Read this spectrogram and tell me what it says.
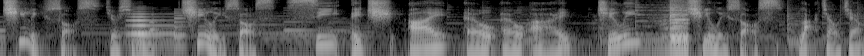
chili sauce 就行了。chili sauce，c h i l l i，chili chili sauce，辣椒酱。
